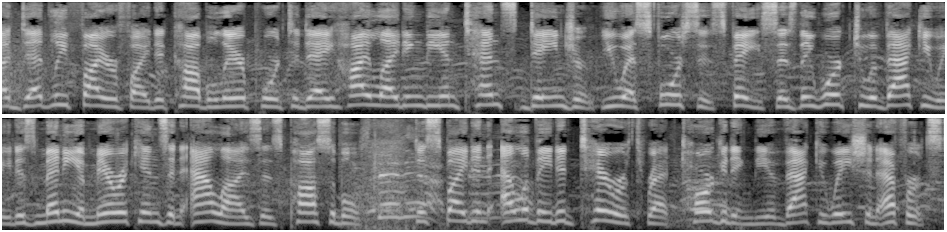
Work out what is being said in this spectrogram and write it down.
A deadly firefight at Kabul airport today, highlighting the intense danger U.S. forces face as they work to evacuate as many Americans and allies as possible. Despite an elevated terror threat targeting the evacuation efforts,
